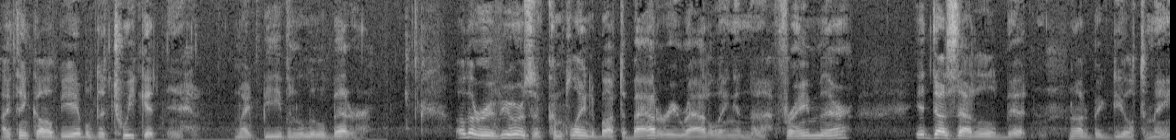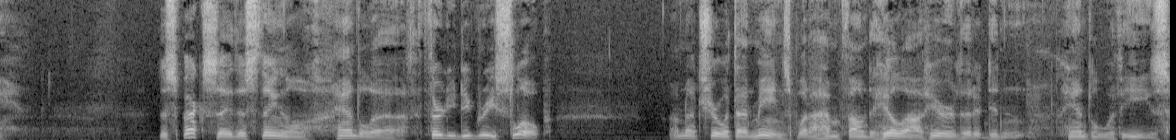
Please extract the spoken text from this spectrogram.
I think I'll be able to tweak it. Might be even a little better. Other reviewers have complained about the battery rattling in the frame there. It does that a little bit. Not a big deal to me. The specs say this thing will handle a 30 degree slope. I'm not sure what that means, but I haven't found a hill out here that it didn't handle with ease.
